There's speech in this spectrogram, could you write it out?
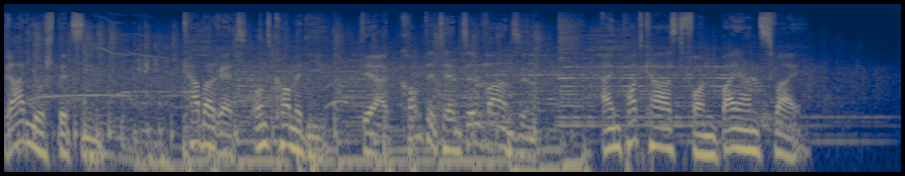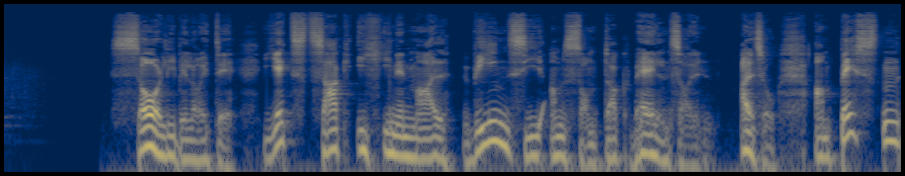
Radiospitzen, Kabarett und Comedy. Der kompetente Wahnsinn. Ein Podcast von Bayern 2. So, liebe Leute, jetzt sag ich Ihnen mal, wen Sie am Sonntag wählen sollen. Also, am besten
